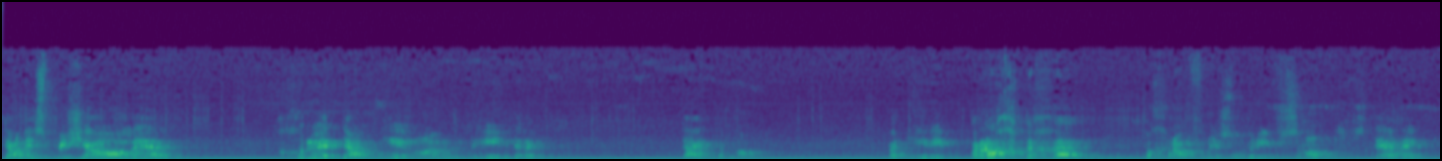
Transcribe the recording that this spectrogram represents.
Dan 'n spesiale groot dankie aan Hendrik Duykema wat hierdie pragtige begrafnisbrief saamgestel het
